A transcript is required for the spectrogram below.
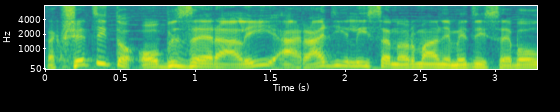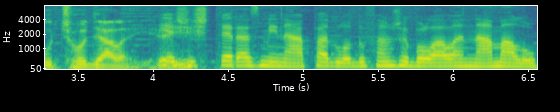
Tak všetci to obzerali a radili sa normálne medzi sebou, čo ďalej. Hej? Ježiš, teraz mi nápadlo, dúfam, že bola len na malú.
